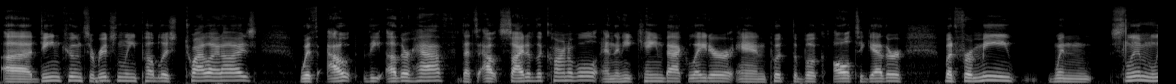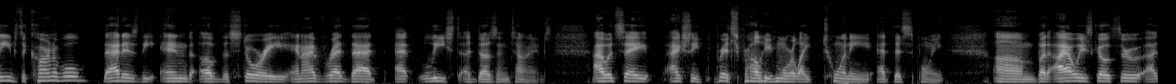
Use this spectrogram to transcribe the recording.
Uh, Dean Koontz originally published Twilight Eyes without the other half that's outside of the carnival, and then he came back later and put the book all together. But for me, when Slim leaves the carnival, that is the end of the story, and I've read that at least a dozen times. I would say, actually, it's probably more like 20 at this point. Um, but I always go through, uh,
